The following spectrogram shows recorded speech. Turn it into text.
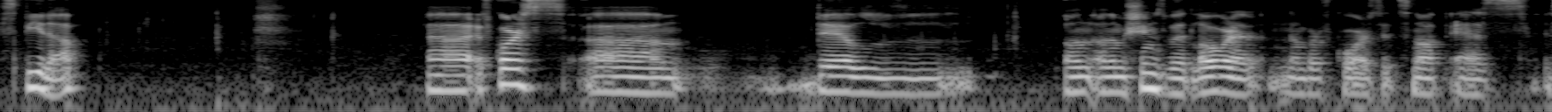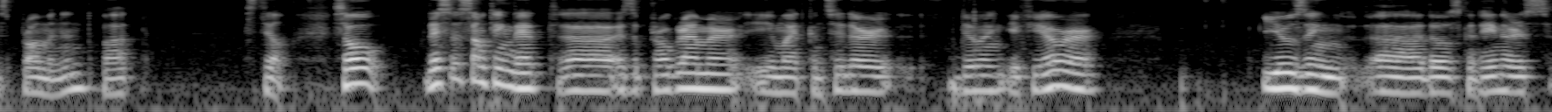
speed up. Uh, of course, um, on on the machines with lower number of cores, it's not as as prominent, but still. So this is something that, uh, as a programmer, you might consider doing if you ever using uh, those containers.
